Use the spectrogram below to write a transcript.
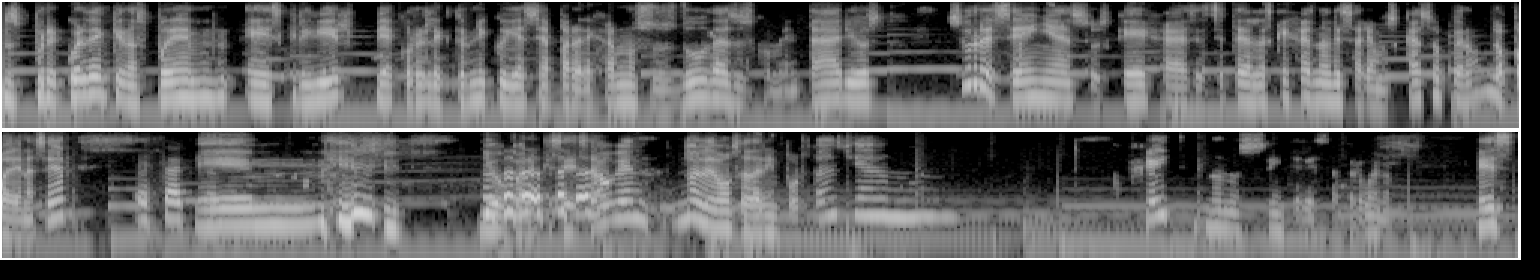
Nos recuerden que nos pueden eh, escribir vía correo electrónico, ya sea para dejarnos sus dudas, sus comentarios, sus reseñas, sus quejas, etcétera. Las quejas no les haremos caso, pero lo pueden hacer. Exacto. Em, digo, para que se desahoguen, no le vamos a dar importancia. Hate no nos interesa, pero bueno, es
